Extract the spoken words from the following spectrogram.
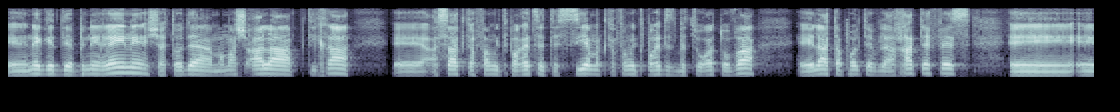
אה, נגד אה, בני ריינה, שאתה יודע, ממש על הפתיחה, אה, עשה התקפה מתפרצת, אה, סיים התקפה מתפרצת בצורה טובה, העלה את אביב ל-1-0, אה, אה,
